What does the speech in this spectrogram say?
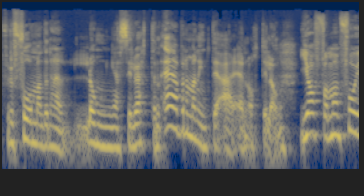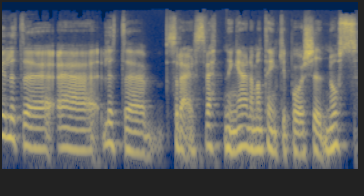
För då får man den här långa siluetten, även om man inte är en 80 lång. Ja, man får ju lite, eh, lite sådär svettningar när man tänker på chinos.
